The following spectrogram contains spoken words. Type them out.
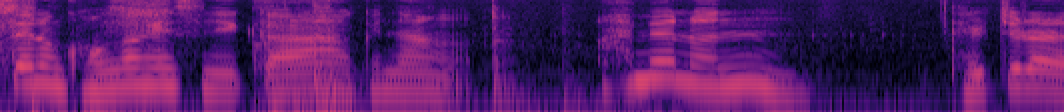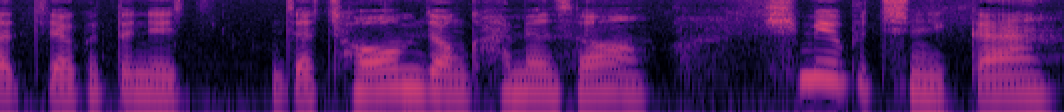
그때는 건강했으니까 그냥 하면은 될 줄 알았죠. 그랬더니 이제 점점 가면서 힘이 붙이니까.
